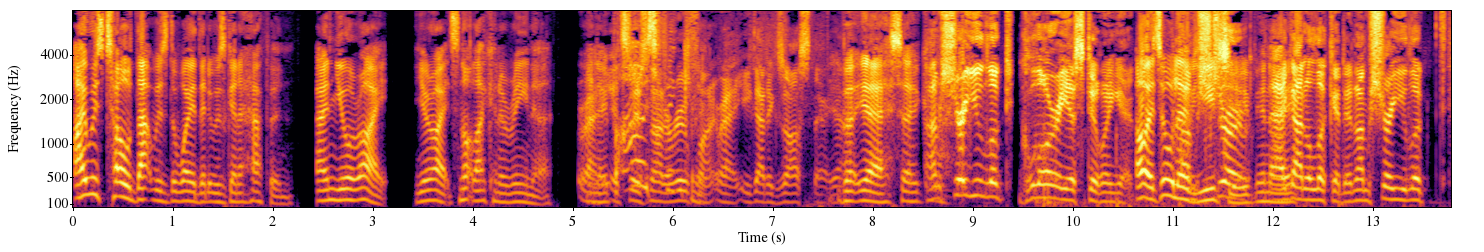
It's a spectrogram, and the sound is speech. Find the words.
I was told that was the way that it was going to happen, and you're right. You're right. It's not like an arena, you Right. know, it's, there's not a roof on it. Right. You got exhaust there. Yeah. But yeah, so I'm sure you looked glorious doing it. Oh, it's all over I'm YouTube. sure- you know, I got to look at it. I'm sure you looked.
